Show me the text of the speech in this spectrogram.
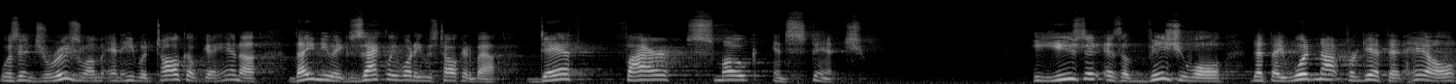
was in Jerusalem and he would talk of Gehenna, they knew exactly what he was talking about death, fire, smoke, and stench. He used it as a visual that they would not forget that hell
